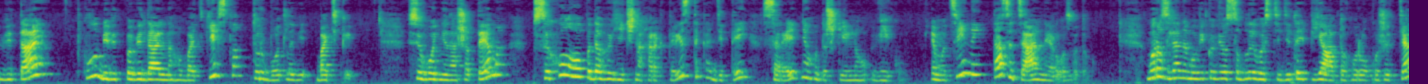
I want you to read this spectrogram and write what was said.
Вітаю в клубі відповідального батьківства Турботливі батьки. Сьогодні наша тема психолого-педагогічна характеристика дітей середнього дошкільного віку, емоційний та соціальний розвиток. Ми розглянемо вікові особливості дітей 5 року життя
